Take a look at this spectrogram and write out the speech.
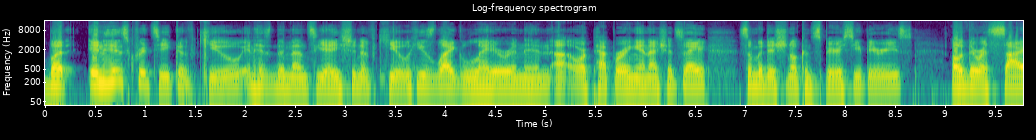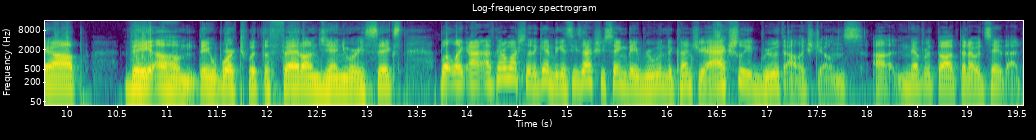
but in his critique of Q, in his denunciation of Q, he's like layering in, uh, or peppering in, I should say, some additional conspiracy theories. Oh, they're a psyop. They um they worked with the Fed on January sixth. But like I, have got to watch that again because he's actually saying they ruined the country. I actually agree with Alex Jones. Uh, never thought that I would say that.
